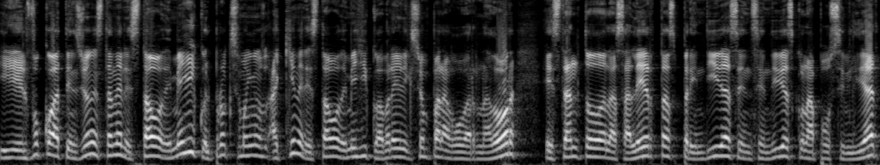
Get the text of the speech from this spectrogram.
y el foco de atención está en el Estado de México. El próximo año aquí en el Estado de México habrá elección para gobernador. Están todas las alertas prendidas, encendidas con la posibilidad.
